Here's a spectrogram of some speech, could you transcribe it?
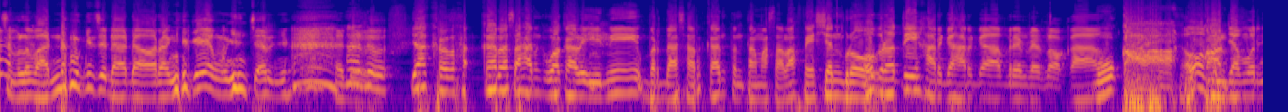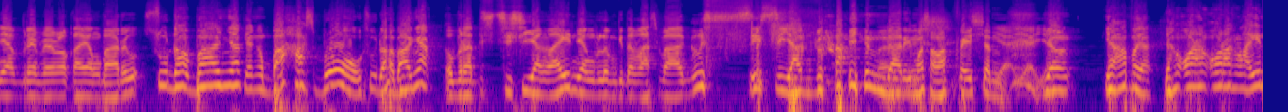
sebelum Anda mungkin sudah ada orang juga yang mengincarnya. Aduh. aduh ya kere- keresahan gua kali ini berdasarkan tentang masalah fashion bro Oh, berarti harga-harga brand-brand lokal. bukan Oh, bukan. menjamurnya brand-brand lokal yang baru. sudah banyak yang ngebahas bro sudah banyak Oh, berarti sisi yang lain yang belum kita bahas bagus. sisi yang lain Bagus. dari masalah fashion Iya, iya, iya. yang yang apa ya yang orang-orang lain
